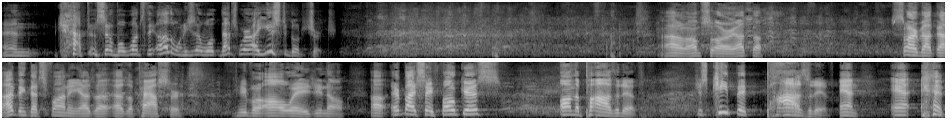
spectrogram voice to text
And the captain said, Well, what's the other one? He said, Well, that's where I used to go to church. I don't know. I'm sorry. I thought. Sorry about that. I think that's funny as a as a pastor. People are always, you know. Uh, everybody say focus on the positive. Just keep it positive. And and, and,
